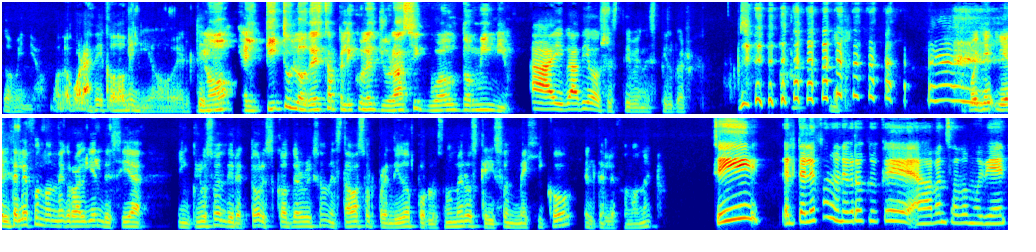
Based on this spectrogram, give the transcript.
dominio. Mundo jurásico, dominio. El título. No, el título de esta película es Jurassic World Dominio. Ay, adiós, Steven Spielberg. Oye, y el teléfono negro, alguien decía, incluso el director Scott Derrickson estaba sorprendido por los números que hizo en México el teléfono negro. Sí, el teléfono negro creo que ha avanzado muy bien.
